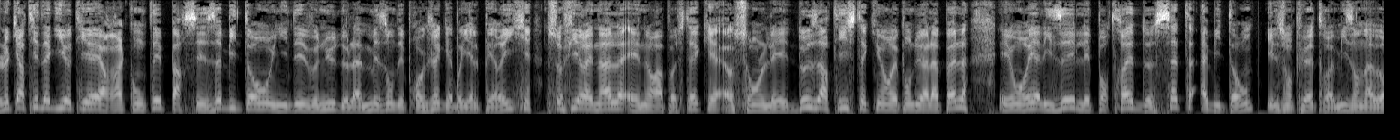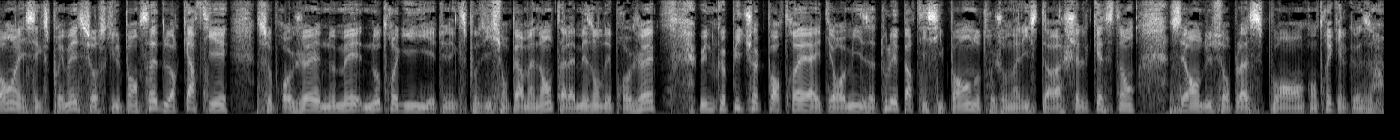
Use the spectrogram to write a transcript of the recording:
Le quartier de la Guillotière, raconté par ses habitants, une idée venue de la maison des projets Gabriel Perry. Sophie Rénal et Nora Postek sont les deux artistes qui ont répondu à l'appel et ont réalisé les portraits de sept habitants. Ils ont pu être mis en avant et s'exprimer sur ce qu'ils pensaient de leur quartier. Ce projet nommé Notre Guille est une exposition permanente à la maison des projets. Une copie de chaque portrait a été remise à tous les participants. Notre journaliste Rachel Castan s'est rendue sur place pour en rencontrer quelques-uns.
